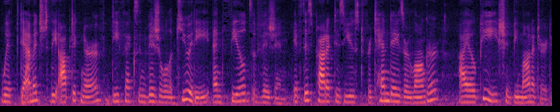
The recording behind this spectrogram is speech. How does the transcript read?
with damage to the optic nerve, defects in visual acuity, and fields of vision. If this product is used for 10 days or longer, IOP should be monitored.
